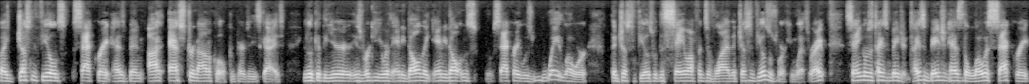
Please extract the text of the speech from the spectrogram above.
Like Justin Fields' sack rate has been uh, astronomical compared to these guys. You look at the year, his rookie year with Andy Dalton, like Andy Dalton's sack rate was way lower than Justin Fields with the same offensive line that Justin Fields was working with, right? Same goes to Tyson Bagent. Tyson Bagent has the lowest sack rate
